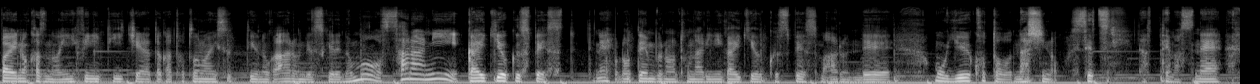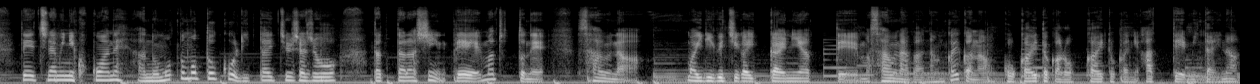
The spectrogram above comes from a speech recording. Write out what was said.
ぱいの数のインフィニティチェアとか整い椅子っていうのがあるんですけれどもさらに外気浴スペースってね、露天風呂の隣に外気浴スペースもあるんで、もう言うことなしの施設になってますね。で、ちなみにここはね、あの、もともとこう立体駐車場だったらしいんで、まあちょっとね、サウナ、まあ入り口が1階にあって、まあサウナが何階かな ?5 階とか6階とかにあってみたいな、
